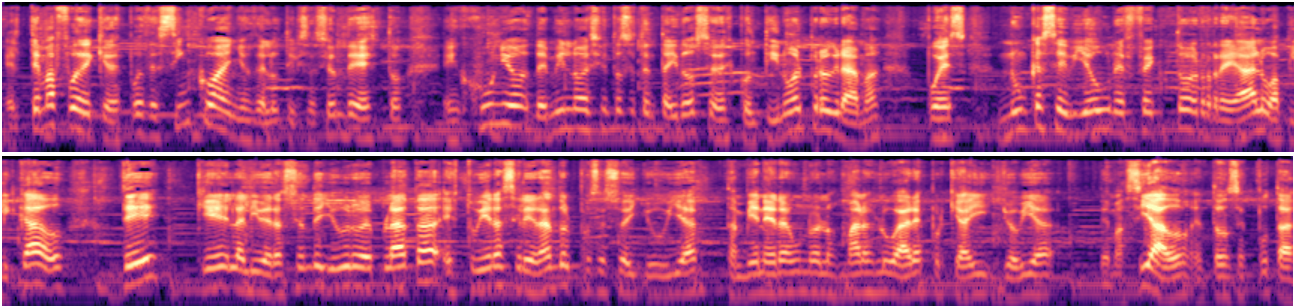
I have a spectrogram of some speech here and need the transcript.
El tema fue de que después de cinco años de la utilización de esto, en junio de 1972 se descontinuó el programa, pues nunca se vio un efecto real o aplicado de que la liberación de yoduro de plata estuviera acelerando el proceso de lluvia. También era uno de los malos lugares porque ahí llovía demasiado, entonces puta,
